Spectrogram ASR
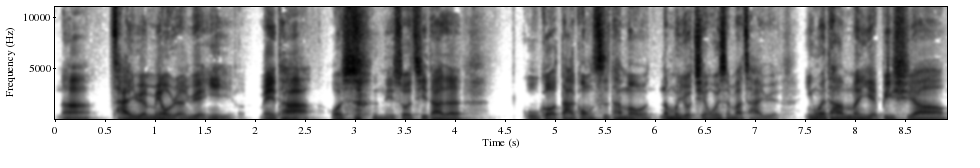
那裁员没有人愿意，Meta 或是你说其他的。Google 大公司，他们那么有钱，为什么要裁员？因为他们也必须要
